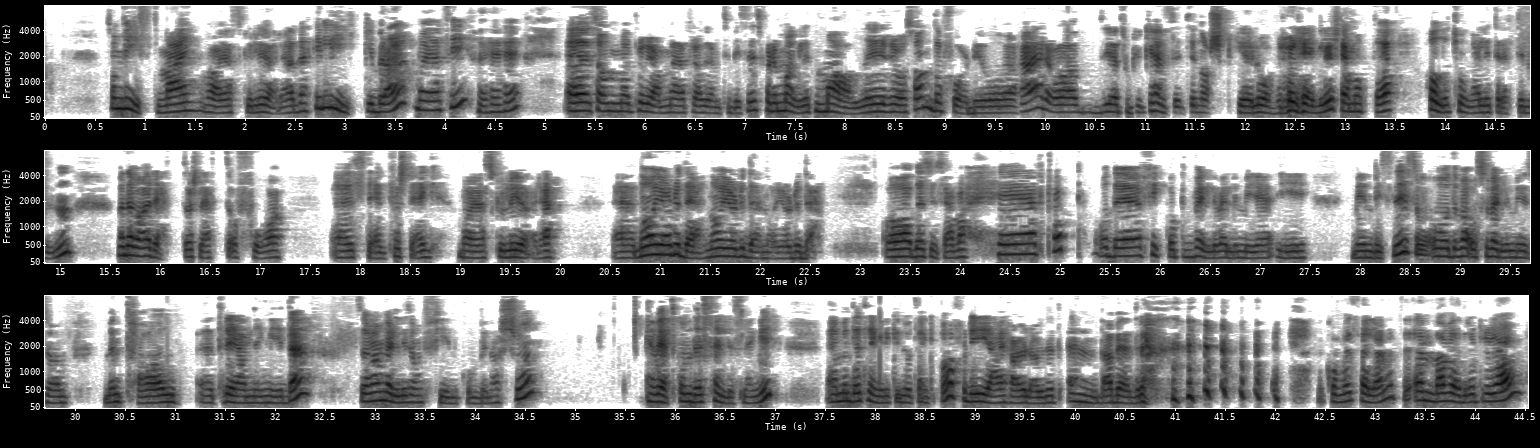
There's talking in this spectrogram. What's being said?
som viste meg hva jeg skulle gjøre. Det er ikke like bra, må jeg si, som programmet fra Drøm til business, for det manglet maler og sånn. Det får du jo her. Og jeg tok ikke hensyn til norske lover og regler, så jeg måtte holde tunga litt rett i munnen. Men det var rett og slett å få steg for steg hva jeg skulle gjøre. Nå gjør du det, nå gjør du det, nå gjør du det. Og det syns jeg var helt topp. Og det fikk opp veldig, veldig mye i min business. Og det var også veldig mye sånn mental eh, trening i det. Så det var en veldig sånn fin kombinasjon. Jeg vet ikke om det selges lenger, eh, men det trenger ikke du å tenke på, fordi jeg har jo lagd et enda bedre Nå kommer selgeren, et enda bedre program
